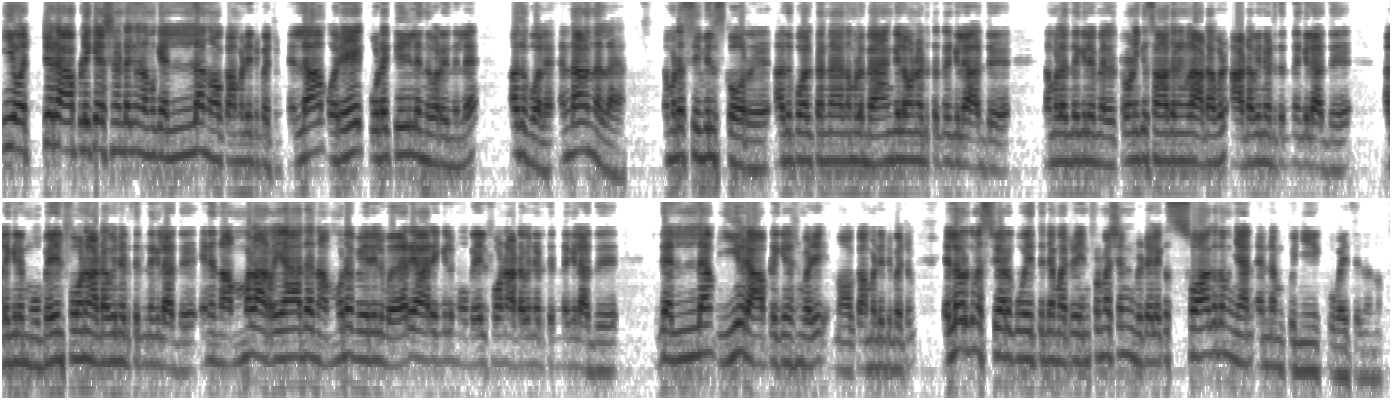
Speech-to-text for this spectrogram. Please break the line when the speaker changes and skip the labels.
ഈ ഒറ്റൊരു ആപ്ലിക്കേഷൻ ഉണ്ടെങ്കിൽ നമുക്ക് എല്ലാം നോക്കാൻ വേണ്ടിയിട്ട് പറ്റും. എല്ലാം ഒരേ കുടക്കീഴിൽ എന്ന് പറയുന്നില്ലേ? അതുപോലെ. എന്താണെന്നല്ല? നമ്മുടെ സിവിൽ സ്കോർ അതുപോലെ തന്നെ നമ്മൾ ബാങ്ക് ലോൺ എടുത്തിട്ടുണ്ടെങ്കിൽ അത് നമ്മൾ എന്തെങ്കിലും ഇലക്ട്രോണിക് സാധനങ്ങൾ അടവ് അടവിനെടുത്തിട്ടുണ്ടെങ്കിൽ അത് അല്ലെങ്കിൽ മൊബൈൽ ഫോൺ അടവിനെടുത്തിട്ടുണ്ടെങ്കിൽ അത് ഇനി നമ്മൾ അറിയാതെ നമ്മുടെ പേരിൽ വേറെ ആരെങ്കിലും മൊബൈൽ ഫോൺ അടവിനെടുത്തിട്ടുണ്ടെങ്കിൽ അത് ഇതെല്ലാം ഈ ഒരു ആപ്ലിക്കേഷൻ വഴി നോക്കാൻ വേണ്ടിയിട്ട് പറ്റും. എല്ലാവർക്കും എസ് വി ആർ കുവൈത്തിന്റെ മറ്റൊരു ഇൻഫർമേഷൻ വീഡിയോയിലേക്ക് സ്വാഗതം. ഞാൻ എൻ എം കുഞ്ഞി കുവൈത്തിൽ നിന്നും.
